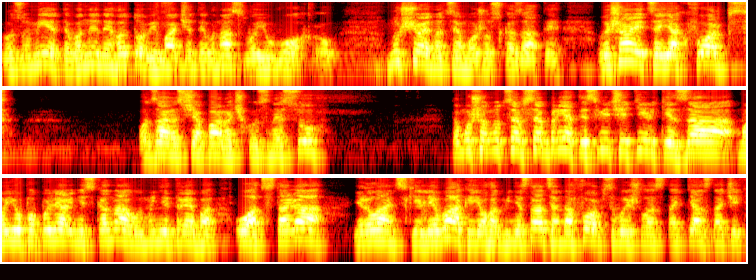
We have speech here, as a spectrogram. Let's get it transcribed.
Розумієте, вони не готові бачити в нас свою вохру. Ну, що я на це можу сказати? Лишається як Форбс. От зараз ще парочку знесу. Тому що ну це все бред і свідчить тільки за мою популярність каналу. Мені треба от стара. Ірландський лівак і його адміністрація на Форбс вийшла стаття. Значить,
